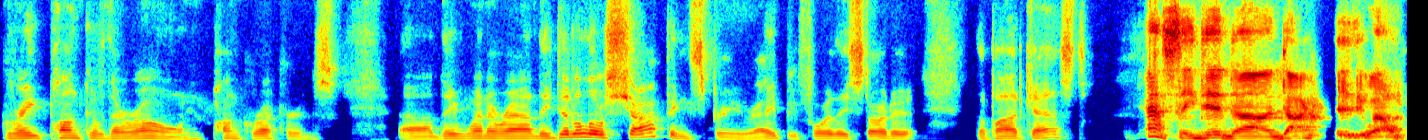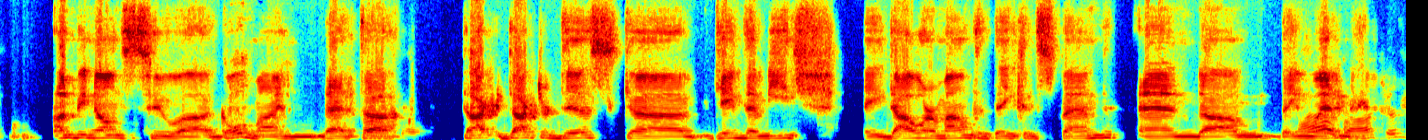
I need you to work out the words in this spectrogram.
great punk of their own, punk records. Uh, they went around, they did a little shopping spree, right? Before they started the podcast. Yes, they did. Uh, doc, well, unbeknownst to uh, Goldmine, that uh, doc, Dr. Disc uh, gave them each a dollar amount that they could spend, and um, they wow, went. Doctor.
